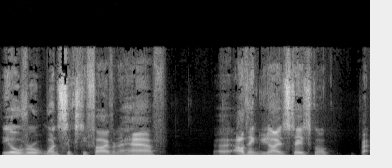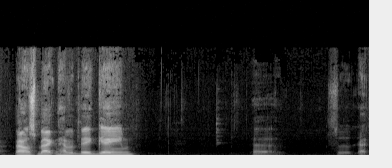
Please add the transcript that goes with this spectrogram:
the over 165 and a half. Uh, I think the United States is going to bounce back and have a big game. Uh, so that,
